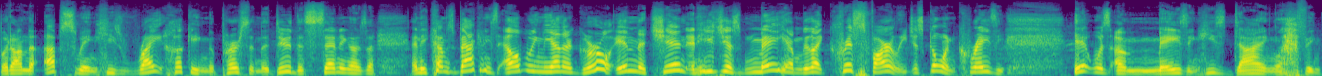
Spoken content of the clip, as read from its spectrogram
But on the upswing, he's right hooking the person, the dude that's sending on his, and he comes back and he's elbowing the other girl in the chin, and he's just mayhem, like Chris Farley, just going crazy. It was amazing. He's dying laughing.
